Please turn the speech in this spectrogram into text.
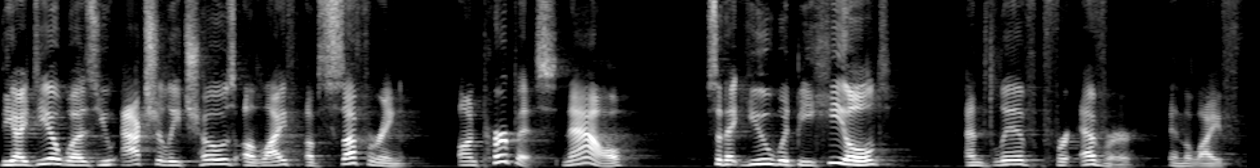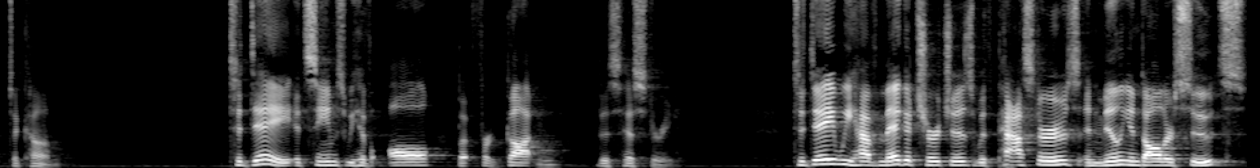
The idea was you actually chose a life of suffering on purpose now so that you would be healed and live forever in the life to come. Today, it seems we have all but forgotten this history. Today, we have mega churches with pastors in million dollar suits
